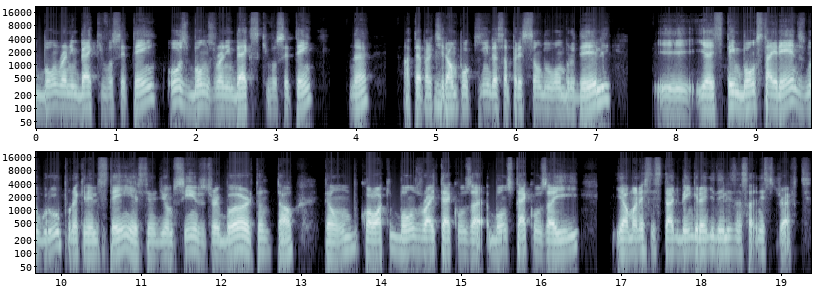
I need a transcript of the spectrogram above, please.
bom running back que você tem, os bons running backs que você tem, né? até para tirar Uhum. um pouquinho dessa pressão do ombro dele. E, e aí tem bons tight ends no grupo, né, que eles têm, eles têm o Dion Sims, o Trey Burton e tal. Então, coloque bons right tackles, bons tackles aí, e é uma necessidade bem grande deles nessa, nesse draft.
